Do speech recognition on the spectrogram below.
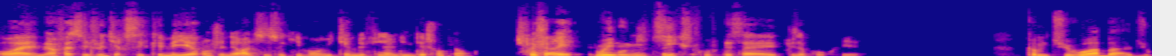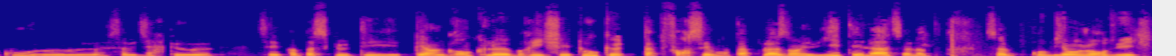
Ouais, mais en fait, ce que je veux dire, c'est que les meilleurs, en général, c'est ceux qui vont en huitième de finale de Ligue des Champions. Je préférais Oui. le mot mythique, je trouve que ça est plus approprié. comme tu vois, bah du coup, euh, ça veut dire que c'est pas parce que t'es es un grand club riche et tout que t'as forcément ta place dans les huit. Et là, ça, l'a- ça le prouve bien aujourd'hui.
